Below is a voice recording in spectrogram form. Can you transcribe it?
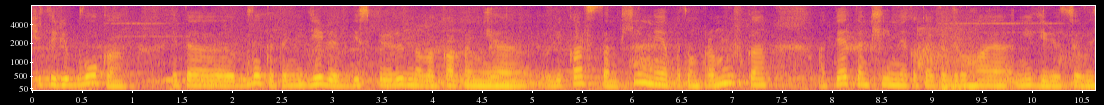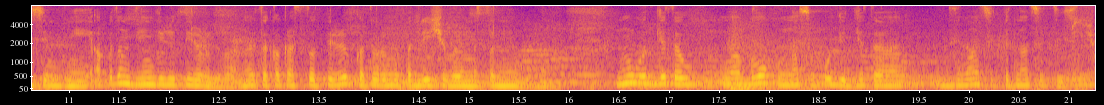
четыре блока. Это блок, это неделя беспрерывного капания лекарств, там химия, потом промывка, опять там химия какая-то другая, неделя целые семь дней, а потом две недели перерыва. Но это как раз тот перерыв, который мы подлечиваем остальные органы. Ну вот где-то на блок у нас уходит где-то 12-15 тысяч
